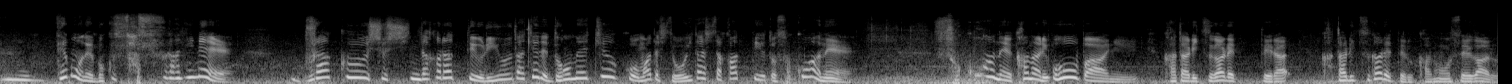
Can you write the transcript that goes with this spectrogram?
うん、でもね僕さすがにね部落出身だからっていう理由だけで同盟休校までして追い出したかっていうとそこはねそこはねかなりオーバーに語り継がれてら語り継がれてる可能性がある、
